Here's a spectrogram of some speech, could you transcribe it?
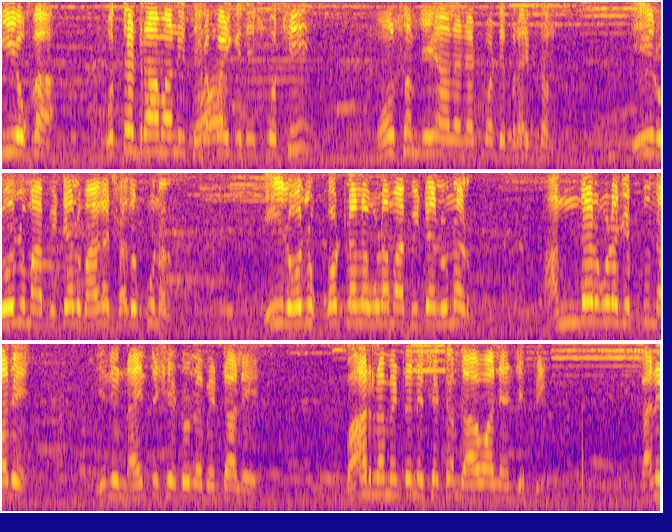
ఈ యొక్క కొత్త డ్రామాని తెరపైకి తీసుకొచ్చి మోసం చేయాలనేటువంటి ప్రయత్నం. ఈరోజు మా బిడ్డలు బాగా చదువుకున్నారు. ఈరోజు కోట్లలో కూడా మా బిడ్డలు ఉన్నారు. అందరు కూడా చెప్తుంది అదే ఇది నైన్త్ షెడ్యూల్లో పెట్టాలి పార్లమెంట్ అనే చట్టం కావాలి అని చెప్పి. కానీ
